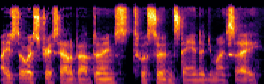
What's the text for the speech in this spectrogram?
I used to always stress out about doing to a certain standard, you might say,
